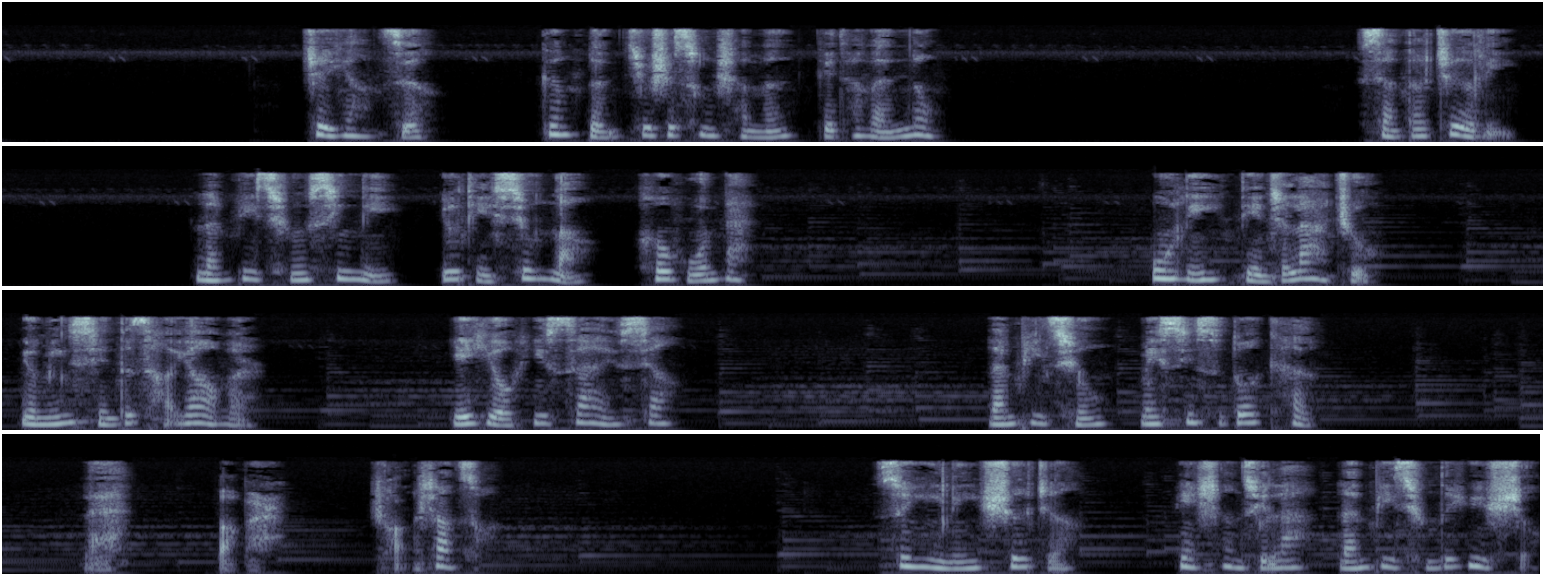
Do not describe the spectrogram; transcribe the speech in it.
这样子根本就是送上门给她玩弄。想到这里，蓝碧琼心里有点羞恼和无奈。屋里点着蜡烛，有明显的草药味儿，也有一丝暗香。蓝碧琼没心思多看，来，宝贝儿，床上坐。孙玉玲说着，便上去拉蓝碧琼的玉手。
